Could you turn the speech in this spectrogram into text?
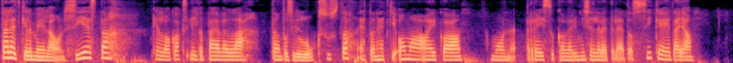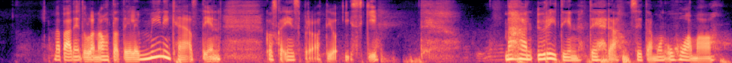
Tällä hetkellä meillä on siesta. Kello kaksi iltapäivällä Tämä on tosi luksusta, että on hetki omaa aikaa. Mun reissukaveri Michelle vetelee tossa sikeitä ja mä päätin tulla nauhoittaa teille minicastin, koska inspiraatio iski. Mähän yritin tehdä sitä mun uhuamaa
